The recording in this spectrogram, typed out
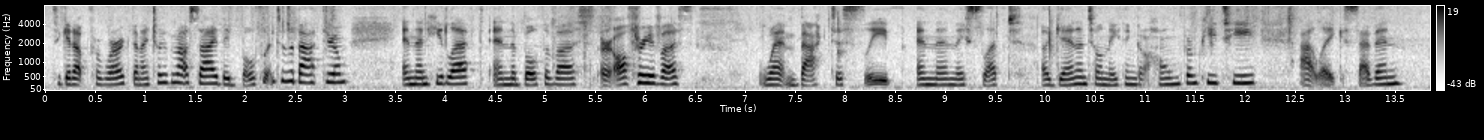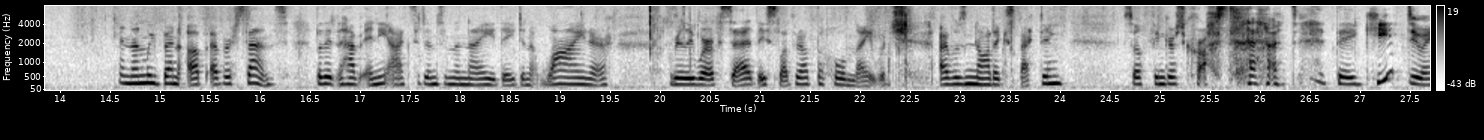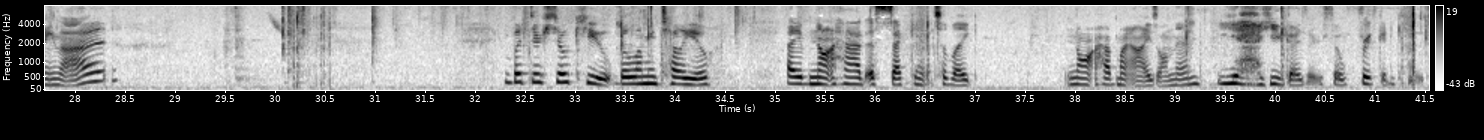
to get up for work. Then I took them outside. They both went to the bathroom. And then he left and the both of us, or all three of us, went back to sleep and then they slept again until Nathan got home from PT at like 7 and then we've been up ever since. But they didn't have any accidents in the night. They didn't whine or really were upset. They slept throughout the whole night which I was not expecting. So fingers crossed that they keep doing that. But they're so cute. But let me tell you I have not had a second to like not have my eyes on them. Yeah, you guys are so freaking cute.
